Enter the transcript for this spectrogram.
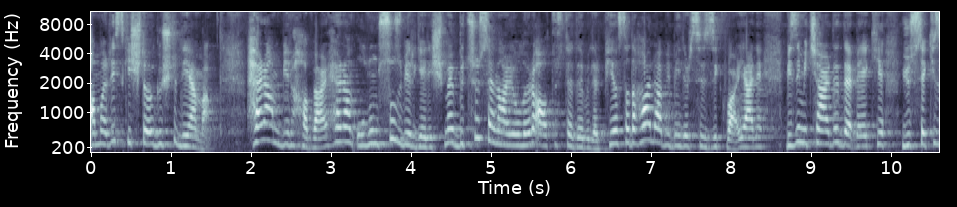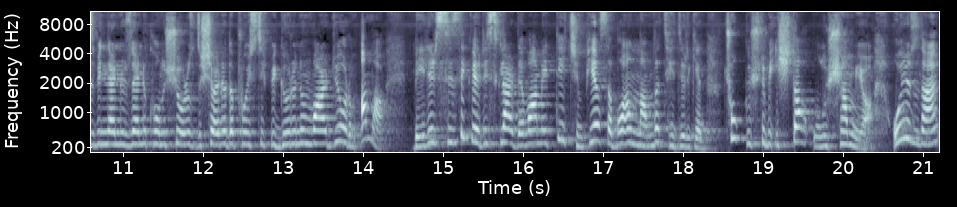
Ama risk iştahı güçlü diyemem. Her an bir haber, her an olumsuz bir gelişme bütün senaryoları alt üst edebilir. Piyasada hala bir belirsizlik var. Yani bizim içeride de belki 108 binlerin üzerine konuşuyoruz. Dışarıda da pozitif bir görünüm var diyorum ama belirsizlik ve riskler devam ettiği için piyasa bu anlamda tedirgin. Çok güçlü bir iştah oluşamıyor. O yüzden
